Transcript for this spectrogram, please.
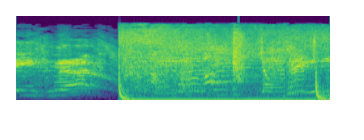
these nuts.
